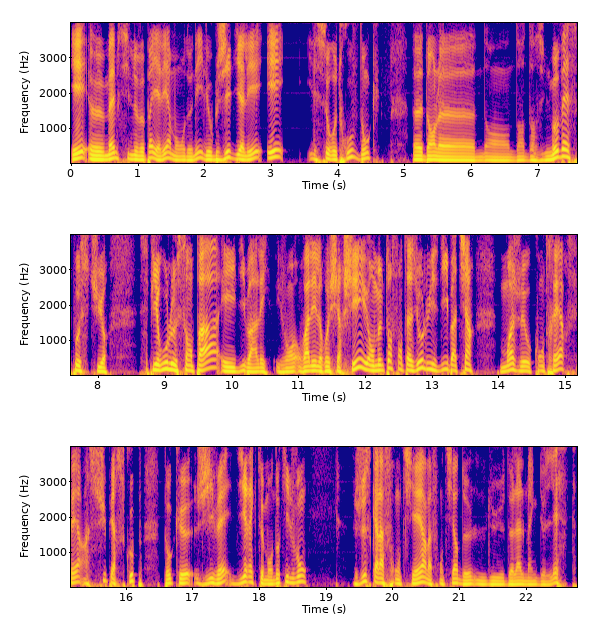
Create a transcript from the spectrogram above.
et euh, même s'il ne veut pas y aller, à un moment donné, il est obligé d'y aller, et il se retrouve donc dans une mauvaise posture. Spirou le sent pas et il dit bah allez, on va aller le rechercher. Et en même temps, Fantasio lui se dit bah tiens, moi je vais au contraire faire un super scoop, donc euh, j'y vais directement. Donc ils vont jusqu'à la frontière, la frontière de l'Allemagne de l'Est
